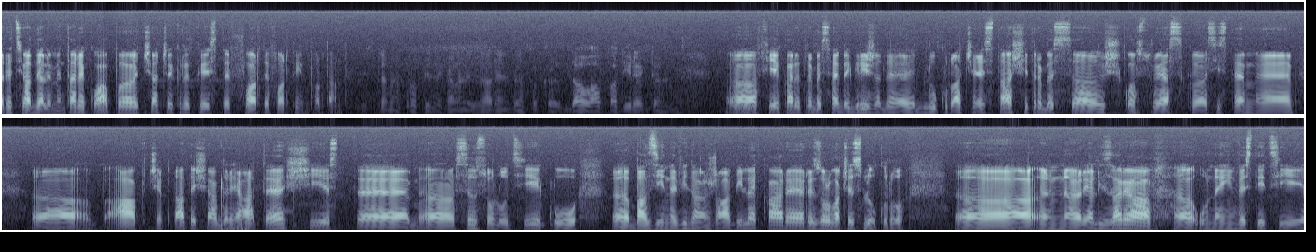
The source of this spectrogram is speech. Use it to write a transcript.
rețeaua de alimentare cu apă, ceea ce cred că este foarte, foarte important. Sisteme proprii de canalizare în sensul că dau apa direct în... Uh, fiecare trebuie să aibă grijă de lucrul acesta și trebuie să își construiască sisteme Uh, acceptate și agreate și este, uh, sunt soluții cu uh, bazine vidanjabile care rezolvă acest lucru. În realizarea unei investiții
